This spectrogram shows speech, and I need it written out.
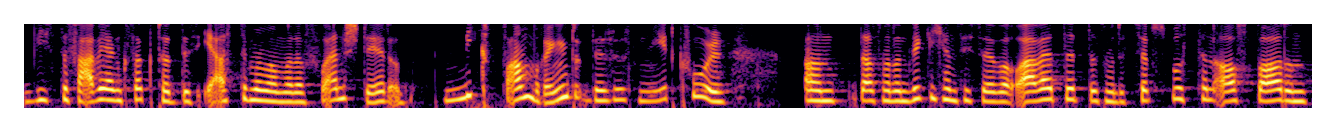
wie es der Fabian gesagt hat, das erste Mal, wenn man da vorne steht und nichts zusammenbringt, das ist nicht cool. Und dass man dann wirklich an sich selber arbeitet, dass man das Selbstbewusstsein aufbaut und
